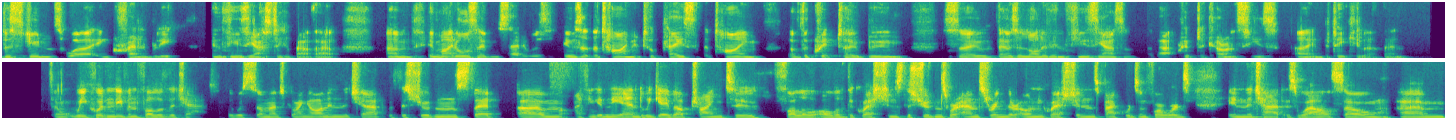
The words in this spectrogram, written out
the students were incredibly enthusiastic about that. Um, it might also be said it was it was at the time it took place at the time of the crypto boom, so there was a lot of enthusiasm about cryptocurrencies uh, in particular then. So we couldn't even follow the chat. There was so much going on in the chat with the students that um, I think in the end we gave up trying to follow all of the questions. The students were answering their own questions backwards and forwards in the chat as well. So um,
